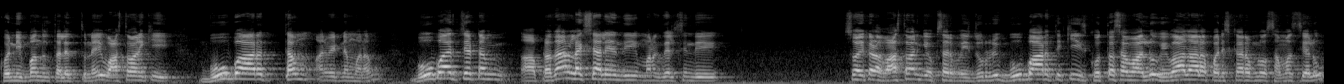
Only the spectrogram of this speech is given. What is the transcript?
కొన్ని ఇబ్బందులు తలెత్తున్నాయి వాస్తవానికి భూభారతం అని పెట్టినాం మనం. భూభారత చట్టం ప్రధాన లక్ష్యాలు ఏంది? మనకు తెలిసింది. సో ఇక్కడ వాస్తవానికి ఒకసారి జుర్రి. భూభారతికి కొత్త సవాళ్ళు వివాదాల పరిష్కారంలో సమస్యలు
